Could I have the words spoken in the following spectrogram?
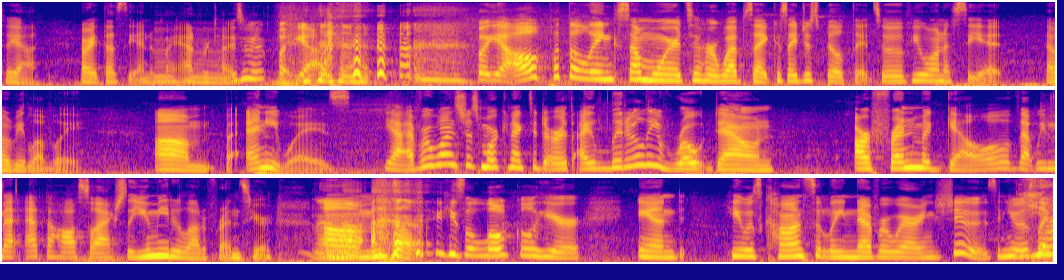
So yeah, all right, that's the end of my Mhm. advertisement. But yeah, but yeah, I'll put the link somewhere to her website because I just built it. So if you want to see it, that would be lovely. Um, but anyways, yeah, everyone's just more connected to Earth. I literally wrote down our friend Miguel that we met at the hostel. Actually, you meet a lot of friends here. Um, Uh-huh. he's a local here, and he was constantly never wearing shoes, and he was like,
